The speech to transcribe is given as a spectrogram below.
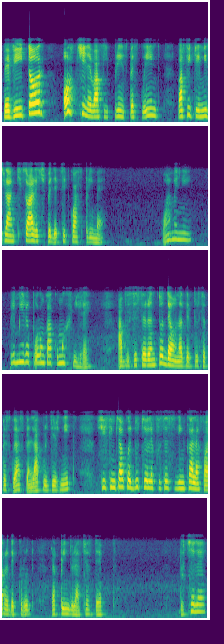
Pe viitor, oricine va fi prins pescuind, va fi trimis la închisoare și pedepsit cu asprime. Oamenii primiră porunca cu mâhnire. Avuseseră întotdeauna dreptul să pescuiască în lacul Zirnit și simțeau că ducele fusese din cale afară de crud, răpindu-le acest drept. Ducele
